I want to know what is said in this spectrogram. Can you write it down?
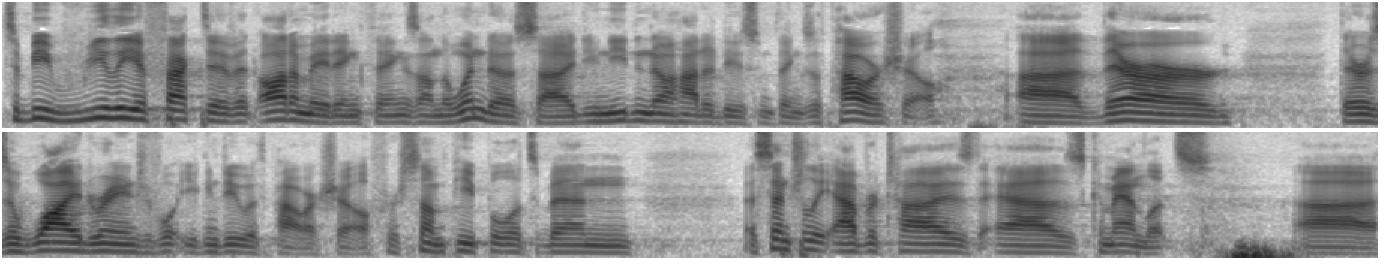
to be really effective at automating things on the Windows side, you need to know how to do some things with PowerShell. Uh, there are there is a wide range of what you can do with PowerShell. For some people, it's been essentially advertised as commandlets. Uh,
